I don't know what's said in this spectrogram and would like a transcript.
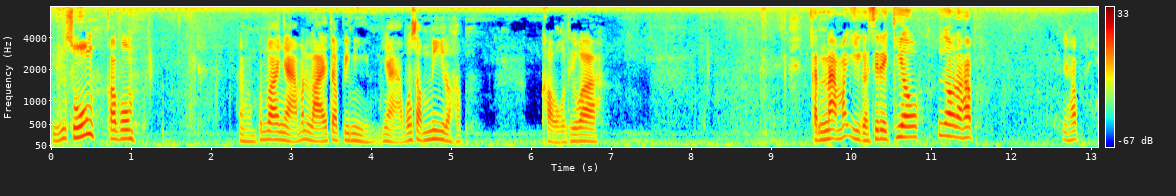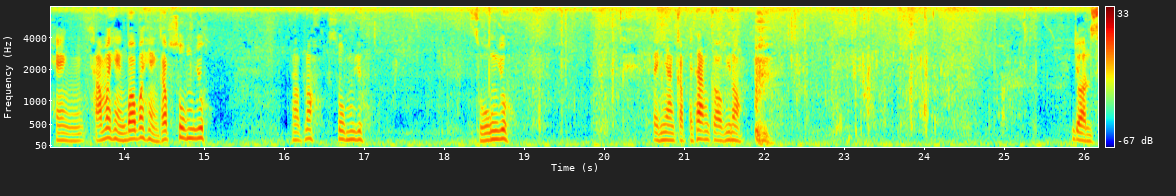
หินสูงครับผมพ่นว่าหญ้ามันหลายแต่ปีนี้หญ้าบ่ซ้ำมีหรอครับ เขาก็ถือว่าขันน้ำมาอีกก็สิได้เกี่ยวคือเอาละครับนี่ครับแห่งถามว่าแห่งบ่บ่แห่งครับซุ่มอยู่ครับเนาะซุ่มอยู่ สูงอยู่ แต่ยังกลับไปทางเก่าพี่น้องหย่อนแส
